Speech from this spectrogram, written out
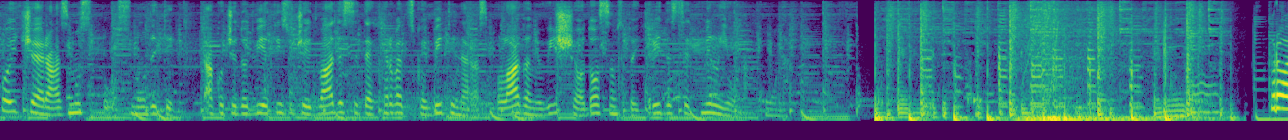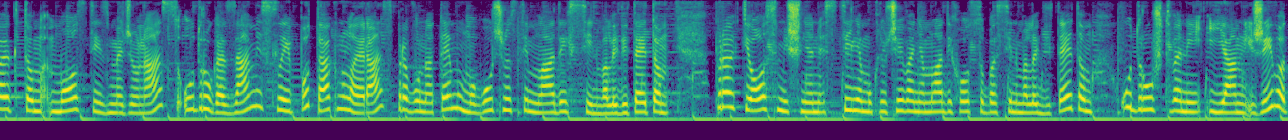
koji će Erasmus Plus nuditi. Tako će do 2020. Hrvatskoj biti na raspolaganju više od 830 milijuna kuna. Projektom Most između nas udruga Zamisli potaknula je raspravu na temu mogućnosti mladih s invaliditetom. Projekt je osmišljen s ciljem uključivanja mladih osoba s invaliditetom u društveni i javni život,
